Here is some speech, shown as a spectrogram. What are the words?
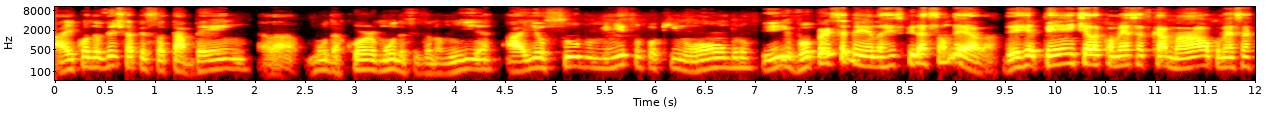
Aí quando eu vejo que a pessoa tá bem, ela muda a cor, muda a fisionomia, aí eu subo, ministro um pouquinho no ombro e vou percebendo a respiração dela. De repente ela começa a ficar mal, começa a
